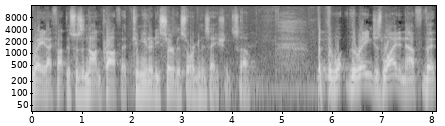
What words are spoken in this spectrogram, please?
wait, I thought this was a nonprofit community service organization, so. But the, the range is wide enough that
